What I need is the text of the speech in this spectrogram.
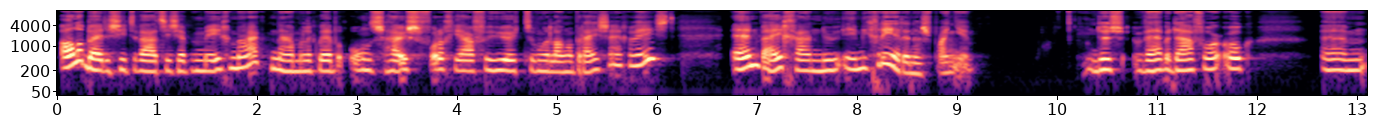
allebei de situaties hebben meegemaakt. Namelijk, we hebben ons huis vorig jaar verhuurd toen we lang op reis zijn geweest. En wij gaan nu emigreren naar Spanje. Dus we hebben daarvoor ook um,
